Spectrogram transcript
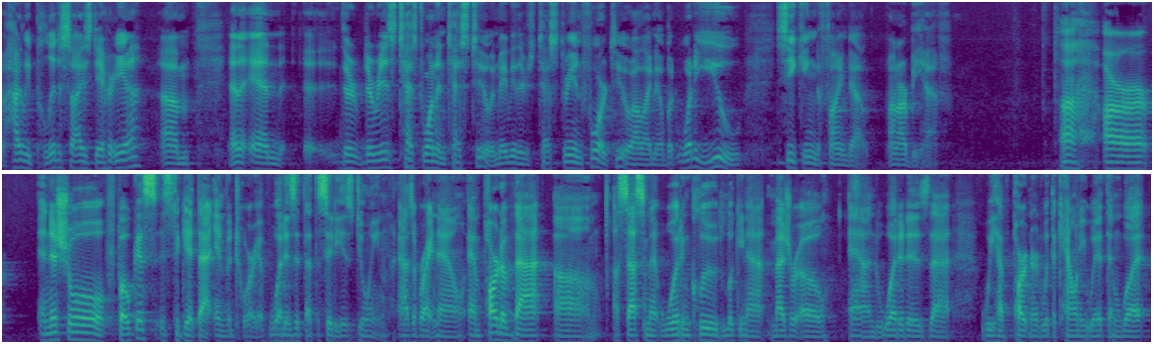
a highly politicized area, um, and, and uh, there, there is test one and test two, and maybe there's test three and four too, all I know. But what are you seeking to find out on our behalf? Our initial focus is to get that inventory of what is it that the city is doing as of right now. And part of that um, assessment would include looking at Measure O and what it is that we have partnered with the county with and what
